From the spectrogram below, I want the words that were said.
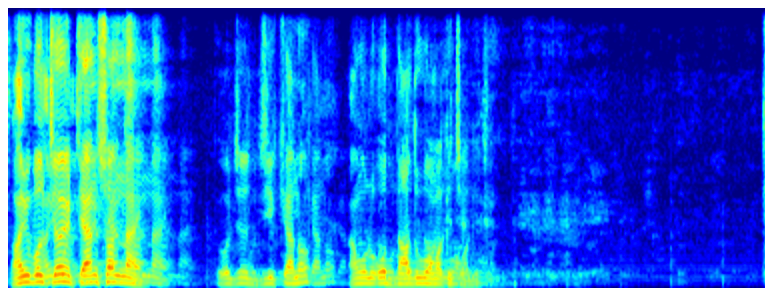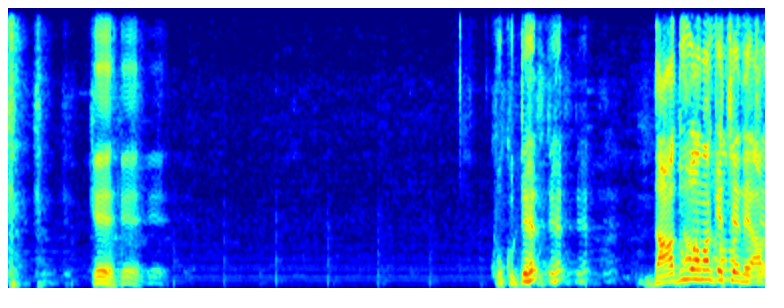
তো আমি বলছি ওই টেনশন নাই। বলছে জি কেন? আমি বলব, ওর দাদু আমাকে চেনে। কে? কুকুরটের দাদু আমাকে চেনে আর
